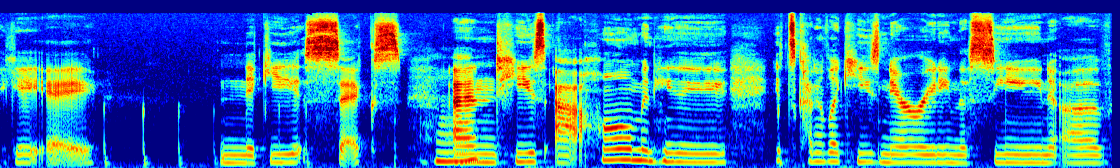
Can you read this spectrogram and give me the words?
aka Nikki Sixx and he's at home and he it's kind of like he's narrating the scene of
